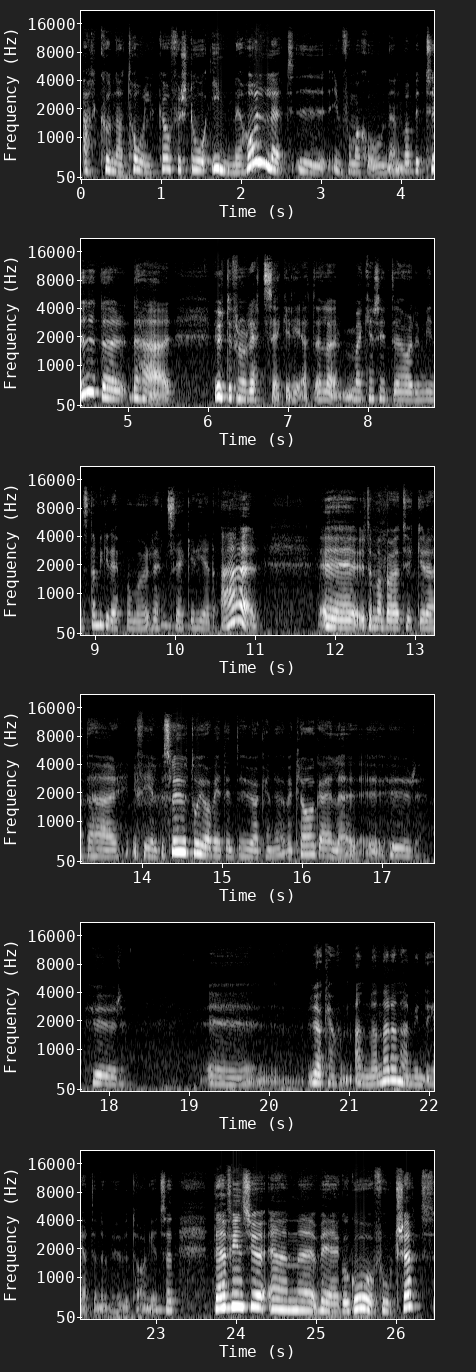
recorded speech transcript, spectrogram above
att kunna tolka och förstå innehållet i informationen. Vad betyder det här utifrån rättssäkerhet? Eller man kanske inte har det minsta begrepp om vad rättssäkerhet är. Eh, utan man bara tycker att det här är fel beslut och jag vet inte hur jag kan överklaga eller eh, hur, hur eh, jag kan använda den här myndigheten överhuvudtaget. Så att där finns ju en eh, väg att gå fortsatt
